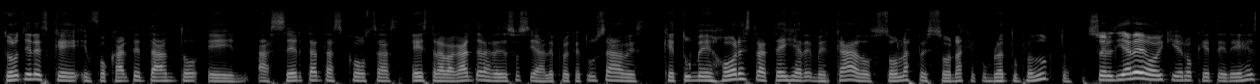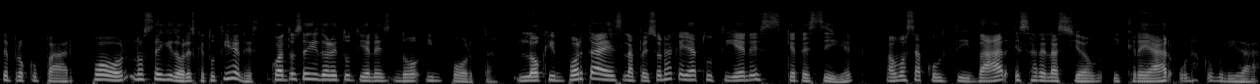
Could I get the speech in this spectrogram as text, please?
Tú no tienes que enfocarte tanto en hacer tantas cosas extravagantes en las redes sociales porque tú sabes que tu mejor estrategia de mercado son las personas que compran tu producto. So, el día de hoy quiero que te dejes de preocupar por los seguidores que tú tienes. Cuántos seguidores tú tienes no importa. Lo que importa es la persona que ya tú tienes que te siguen Vamos a cultivar esa relación y crear una comunidad.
